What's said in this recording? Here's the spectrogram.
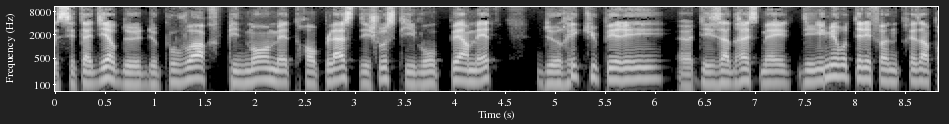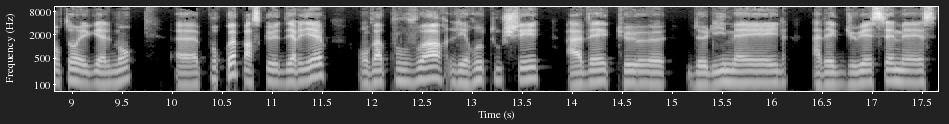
c'est-à-dire de, de pouvoir rapidement mettre en place des choses qui vont permettre de récupérer des adresses mail, des numéros de téléphone, très important également. pourquoi? Parce que derrière, on va pouvoir les retoucher avec de l'email, avec du SMS,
